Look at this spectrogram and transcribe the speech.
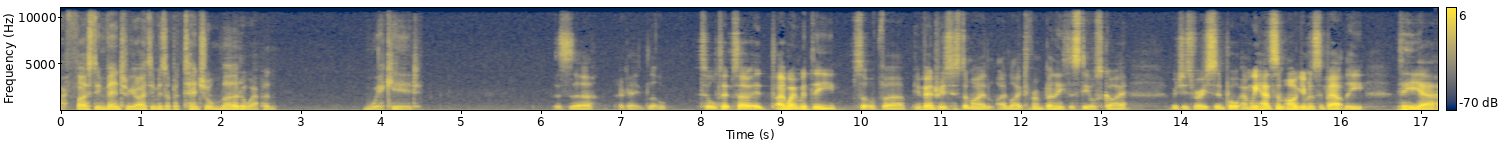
My first inventory item is a potential murder weapon. Wicked. There's uh, okay, little tooltip. So it, I went with the sort of uh, inventory system I I liked from Beneath the Steel Sky, which is very simple. And we had some arguments about the the uh,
